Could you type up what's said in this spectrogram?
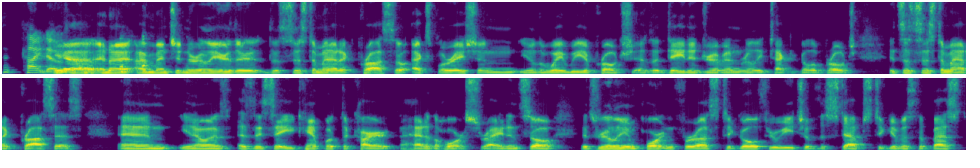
kind of. Yeah. And I, I, mentioned earlier the the systematic process exploration, you know, the way we approach as a data-driven, really technical approach, it's a systematic process. And you know, as as they say, you can't put the cart ahead of the horse, right? And so it's really important for us to go through each of the steps to give us the best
